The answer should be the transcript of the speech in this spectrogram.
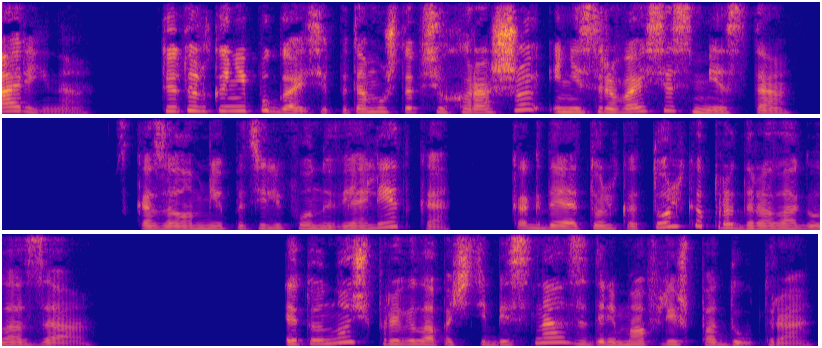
«Арина, ты только не пугайся, потому что все хорошо и не срывайся с места», сказала мне по телефону Виолетка, когда я только-только продрала глаза. Эту ночь провела почти без сна, задремав лишь под утро.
